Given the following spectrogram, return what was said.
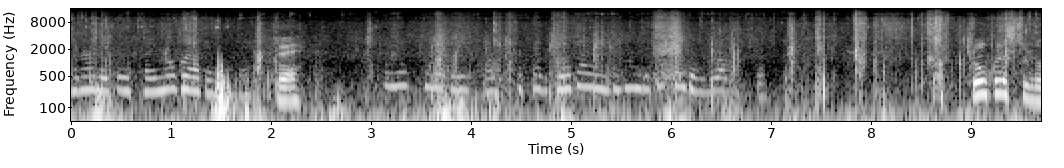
계란을 좀덜 먹어야겠는데. 왜? 어, 그때 조금 더 올라갔어. 좋은 콜레스테롤도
